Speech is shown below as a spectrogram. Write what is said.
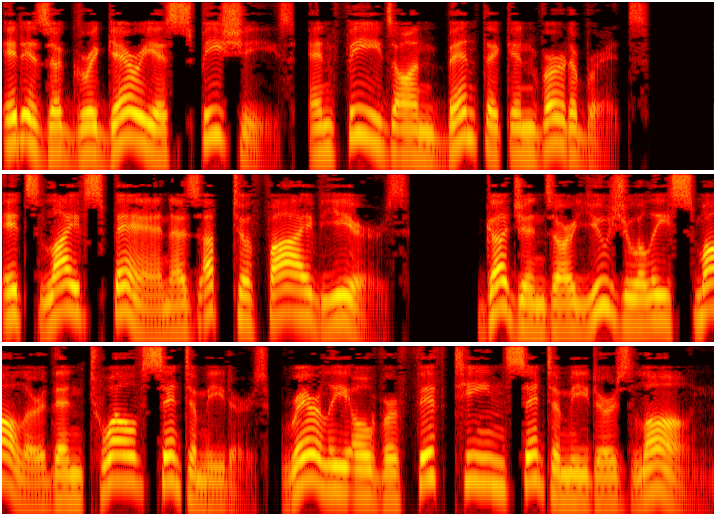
It is a gregarious species, and feeds on benthic invertebrates. Its lifespan is up to five years. Gudgeons are usually smaller than 12 cm, rarely over 15 cm long.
